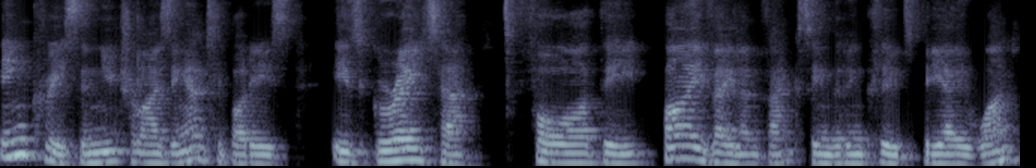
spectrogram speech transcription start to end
increase in neutralizing antibodies is greater for the bivalent vaccine that includes BA1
